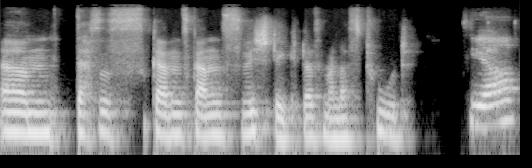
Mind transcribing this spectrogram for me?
Ähm, das ist ganz, ganz wichtig, dass man das tut. Ja,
